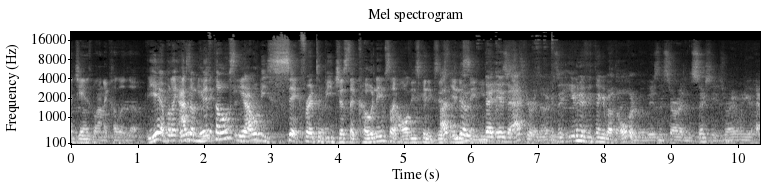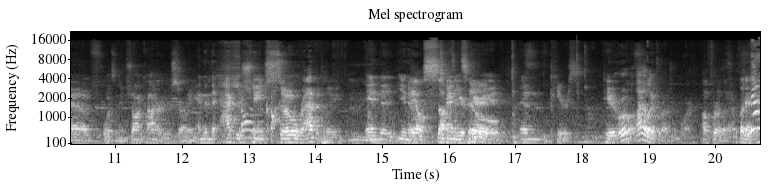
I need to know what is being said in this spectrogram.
a James Bond of color though. yeah, but like as a It would- mythos, yeah. that would be sick for it to be just a code name, so like all these can I exist in think the same that universe. is accurate though, because even if you think about the older movies that started in the '60s, right, when you have what's his name, Sean Connery was starting, and then the actors changed so rapidly mm. in the you know They all sucked until- period, and Pierce. here, well, I liked Roger Moore. I'll throw that out. Whatever. No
